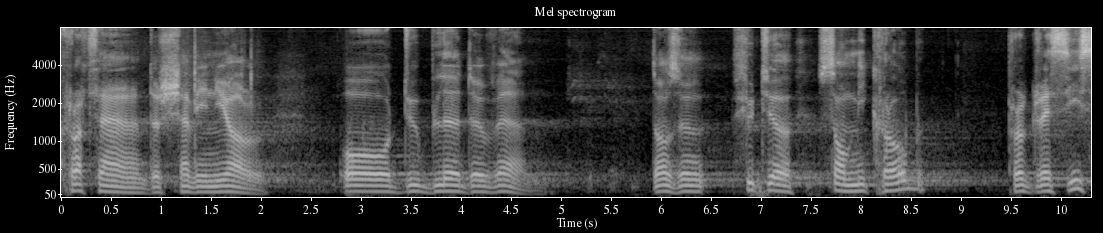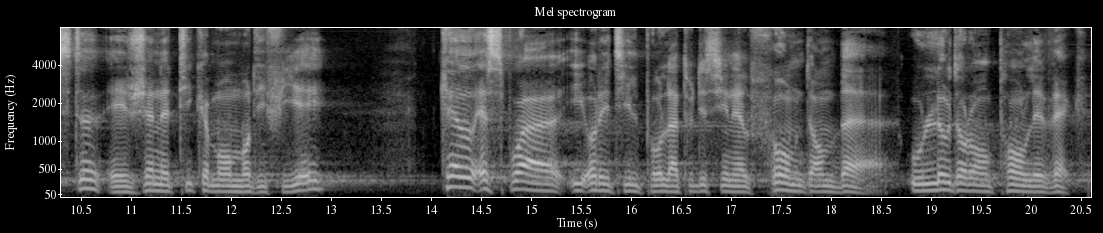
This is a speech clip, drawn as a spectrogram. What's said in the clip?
crottin de chavignol ou du bleu d'Auvergne Dans un futur sans microbes, progressiste et génétiquement modifié, quel espoir y aurait-il pour la traditionnelle forme d'Ambert? Ou l'odorant pont l'évêque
